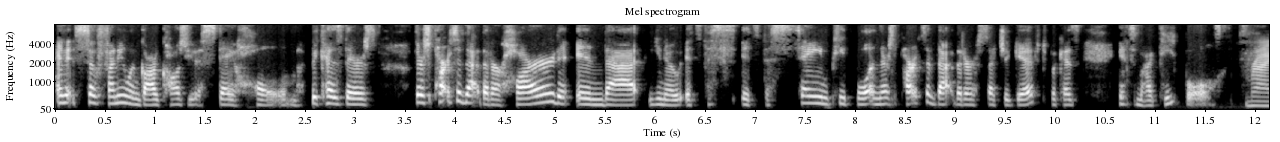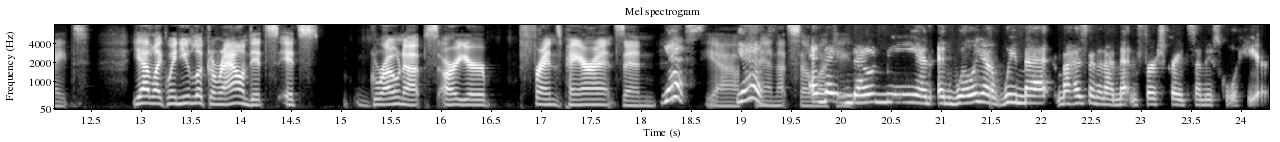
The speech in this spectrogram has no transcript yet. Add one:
and it's so funny when god calls you to stay home because there's there's parts of that that are hard in that you know it's this it's the same people and there's parts of that that are such a gift because it's my people. Right. Yeah like when you look around it's it's grown-ups are your friends' parents and yes, yeah, yes. man, that's so. And lucky. they've known me and and William. We met. My husband and I met in first grade Sunday school here.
